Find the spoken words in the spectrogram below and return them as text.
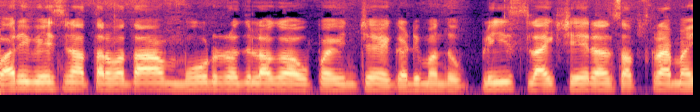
వరి వేసిన తర్వాత మూడు రోజులుగా ఉపయోగించే గడ్డి మందు. Please like share and subscribe my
